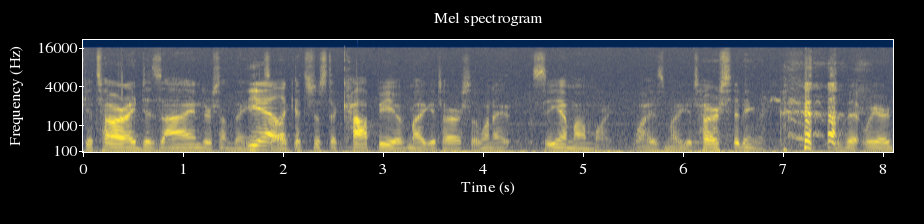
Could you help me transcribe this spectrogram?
guitar I designed or something. It's Yeah, like like- it's just a copy of my guitar. So when I see him, I'm like, why is my guitar sitting there? it's a bit weird.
